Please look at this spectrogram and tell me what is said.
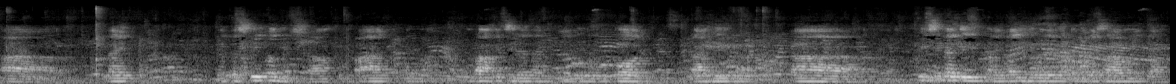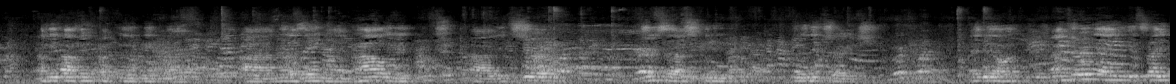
uh, like the testimonies no? kung, paano, kung, kung bakit sila nalulungkot dahil uh, physically ay may hiwalay na pagkasama ito. Nakita ko yung pag-ibig na uh, nila sa and how you, uh, you serve Jesus to, to the church. And you know, journey ay it's like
